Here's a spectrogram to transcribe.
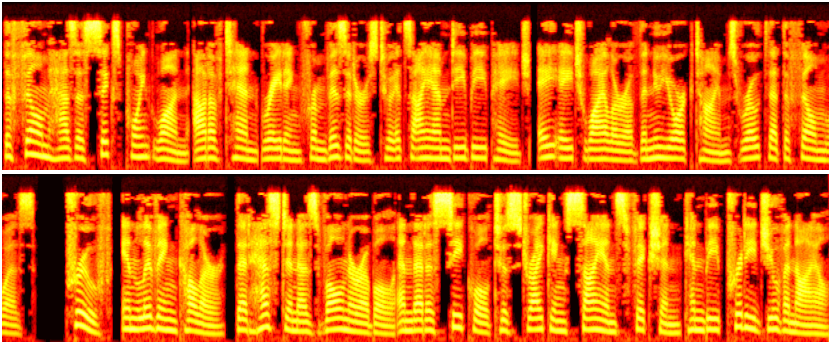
The film has a 6.1 out of 10 rating from visitors to its IMDb page. A. H. Weiler of The New York Times wrote that the film was proof, in living color, that Heston is vulnerable and that a sequel to striking science fiction can be pretty juvenile.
